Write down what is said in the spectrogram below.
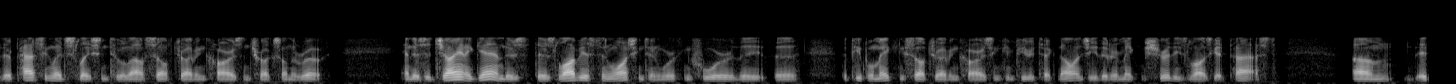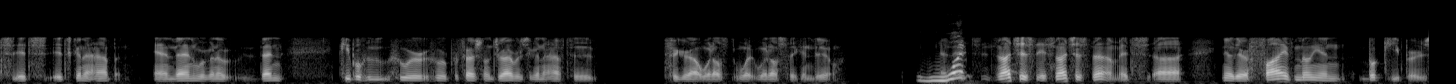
they're passing legislation to allow self-driving cars and trucks on the road. And there's a giant again. There's there's lobbyists in Washington working for the the, the people making self-driving cars and computer technology that are making sure these laws get passed. Um, it's it's it's going to happen, and then we're going to then people who who are who are professional drivers are going to have to figure out what else what what else they can do. What it's, it's, not just it's not just them. It's uh, you know there are five million bookkeepers,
